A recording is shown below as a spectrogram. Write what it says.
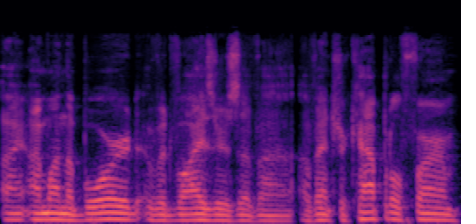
I, am on the board of advisors of a, a venture capital firm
